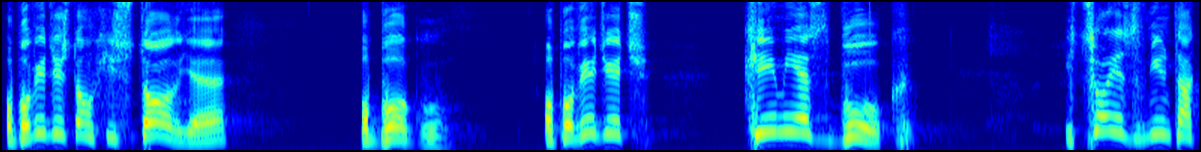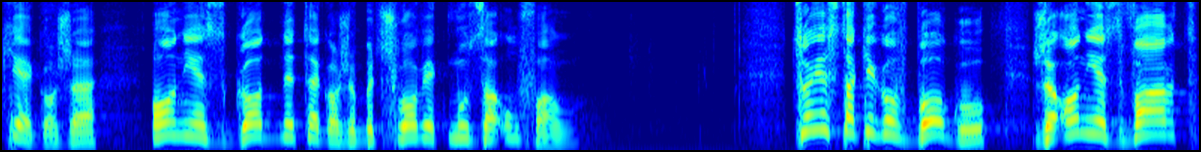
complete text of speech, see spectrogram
opowiedzieć tą historię o Bogu, opowiedzieć, kim jest Bóg i co jest w nim takiego, że on jest godny tego, żeby człowiek mu zaufał. Co jest takiego w Bogu, że on jest wart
